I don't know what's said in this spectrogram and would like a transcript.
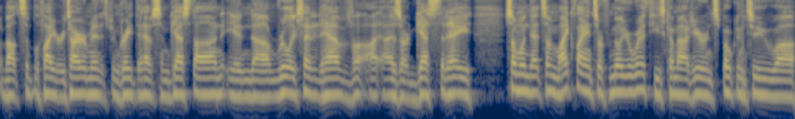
About simplify your retirement. It's been great to have some guests on, and uh, really excited to have uh, as our guest today someone that some of my clients are familiar with. He's come out here and spoken to uh,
